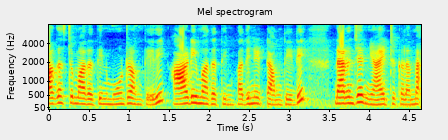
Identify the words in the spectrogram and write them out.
ஆகஸ்ட் மாதத்தின் மூன்றாம் தேதி ஆடி மாதத்தின் பதினெட்டாம் தேதி நிறைஞ்ச ஞாயிற்றுக்கிழமை.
